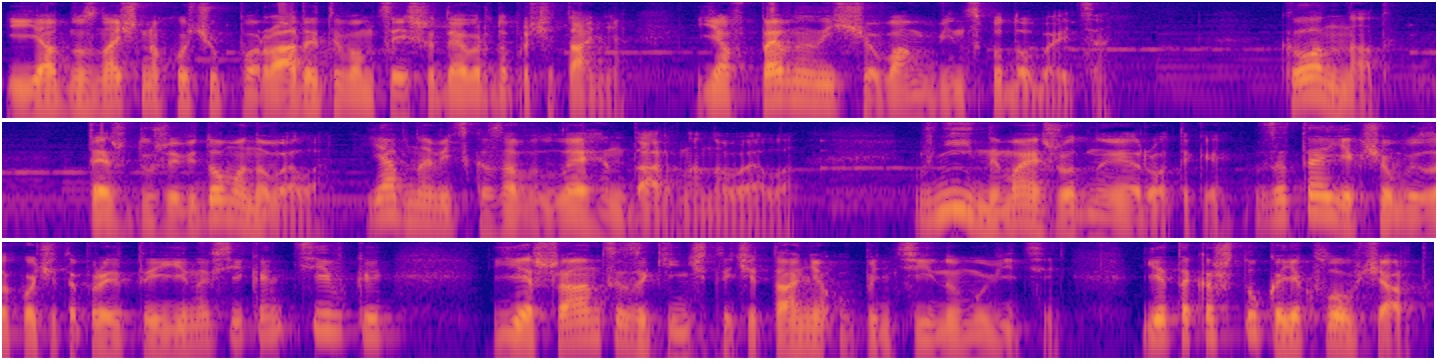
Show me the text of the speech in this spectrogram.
І я однозначно хочу порадити вам цей шедевр до прочитання. Я впевнений, що вам він сподобається. Кланнад. Теж дуже відома новела. Я б навіть сказав легендарна новела. В ній немає жодної еротики. Зате, якщо ви захочете пройти її на всі кінцівки, є шанси закінчити читання у пенсійному віці. Є така штука, як флоучарт.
